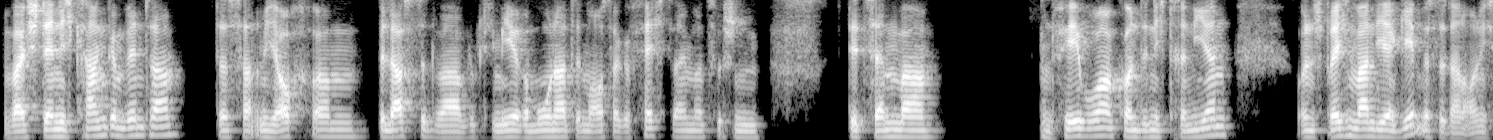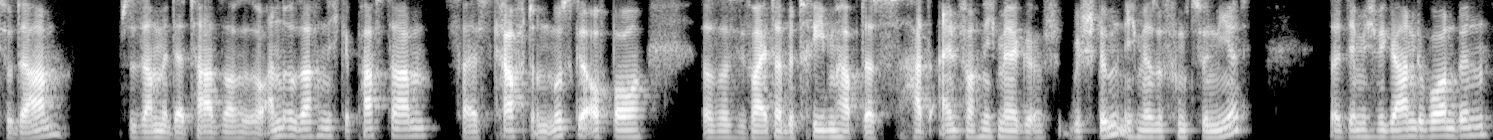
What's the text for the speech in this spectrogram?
Dann war ich ständig krank im Winter. Das hat mich auch ähm, belastet, war wirklich mehrere Monate im Außer Gefecht, sagen wir zwischen Dezember im Februar, konnte nicht trainieren und entsprechend waren die Ergebnisse dann auch nicht so da, zusammen mit der Tatsache, dass auch andere Sachen nicht gepasst haben. Das heißt, Kraft- und Muskelaufbau, das, was ich weiter betrieben habe, das hat einfach nicht mehr gestimmt, nicht mehr so funktioniert, seitdem ich vegan geworden bin.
